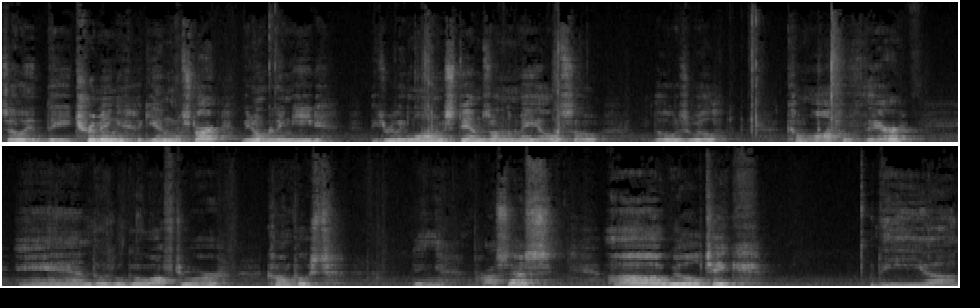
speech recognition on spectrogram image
So the trimming, again, we'll start, we don't really need these really long stems on the male, so those will come off of there, and those will go off to our composting process. Uh, we'll take the uh,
